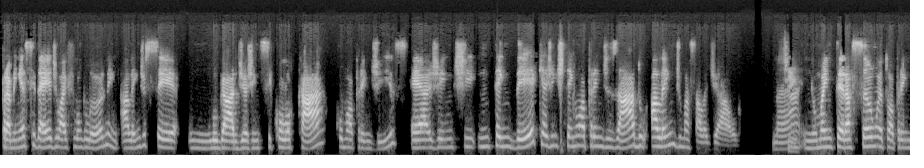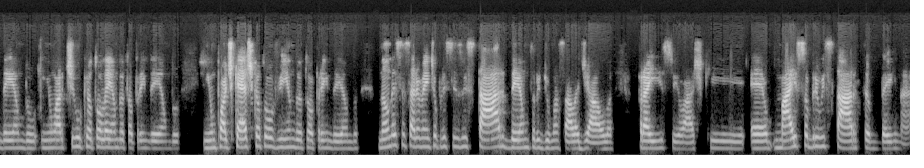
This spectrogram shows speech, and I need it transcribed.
para mim, essa ideia de lifelong learning, além de ser um lugar de a gente se colocar como aprendiz, é a gente entender que a gente tem um aprendizado além de uma sala de aula né? Sim. Em uma interação eu estou aprendendo, em um artigo que eu estou lendo eu estou aprendendo, em um podcast que eu estou ouvindo eu estou aprendendo. Não necessariamente eu preciso estar dentro de uma sala de aula para isso. Eu acho que é mais sobre o estar também, né?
